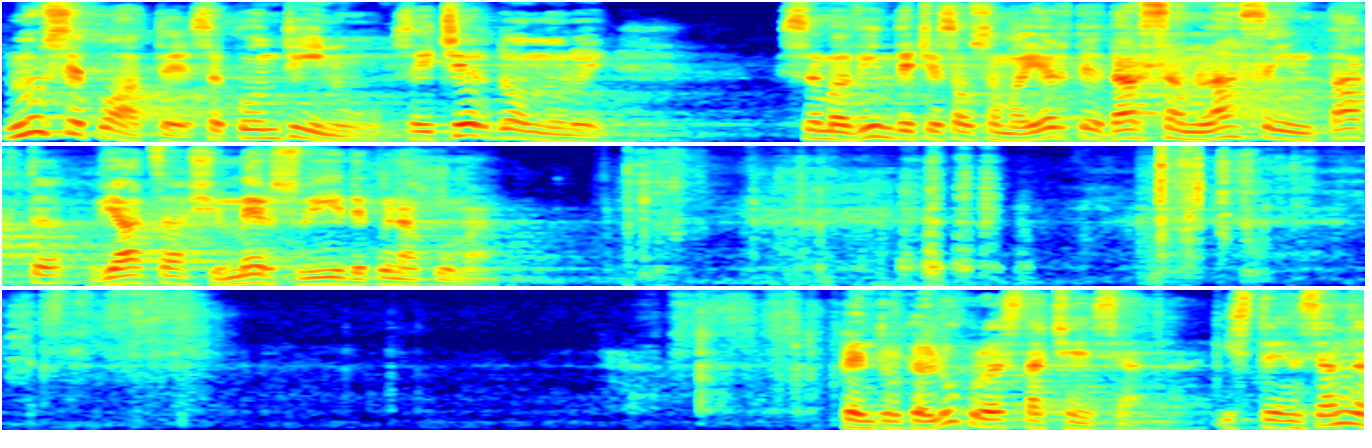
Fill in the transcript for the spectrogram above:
Nu se poate să continu, să-i cer Domnului să mă vindece sau să mă ierte, dar să-mi lasă intactă viața și mersul ei de până acum. Pentru că lucrul ăsta ce înseamnă? Este, înseamnă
